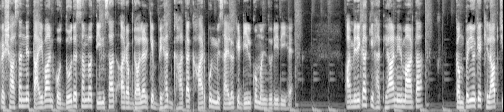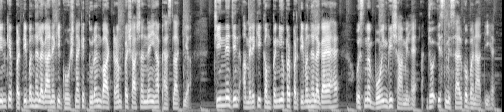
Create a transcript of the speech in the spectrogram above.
प्रशासन ने ताइवान को दो दशमलव तीन सात अरब डॉलर के बेहद घातक हारपुन मिसाइलों के डील को मंजूरी दी है। अमेरिका की हथियार निर्माता कंपनियों के खिलाफ चीन के प्रतिबंध लगाने की घोषणा के तुरंत बाद ट्रंप प्रशासन ने यह फैसला किया। चीन ने जिन अमेरिकी कंपनियों पर प्रतिबंध लगाया है उसमें बोइंग भी शामिल है, जो इस मिसाइल को बनाती है।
